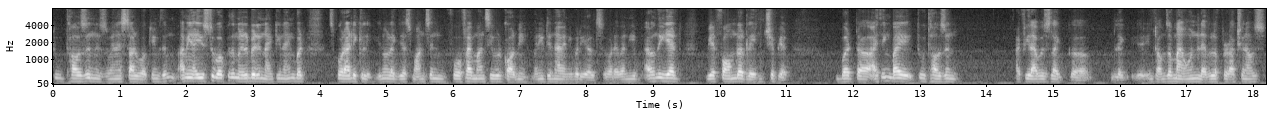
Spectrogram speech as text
2000 is when I started working with him. I mean, I used to work with him a little bit in 99, but sporadically, you know, like just once in four or five months, he would call me when he didn't have anybody else or whatever. And he, I don't think he had, we had formed a relationship yet. But uh, I think by 2000, I feel I was like, uh, like in terms of my own level of production, I was,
